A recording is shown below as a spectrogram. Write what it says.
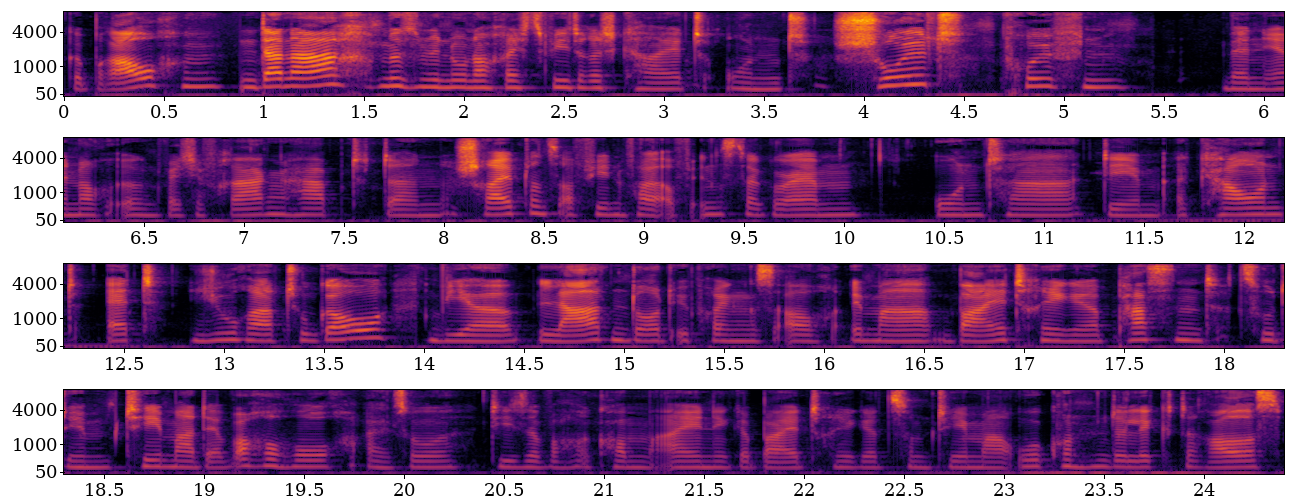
gebrauchen. Danach müssen wir nur noch Rechtswidrigkeit und Schuld prüfen. Wenn ihr noch irgendwelche Fragen habt, dann schreibt uns auf jeden Fall auf Instagram unter dem Account at jura2go. Wir laden dort übrigens auch immer Beiträge passend zu dem Thema der Woche hoch. Also diese Woche kommen einige Beiträge zum Thema Urkundendelikte raus.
